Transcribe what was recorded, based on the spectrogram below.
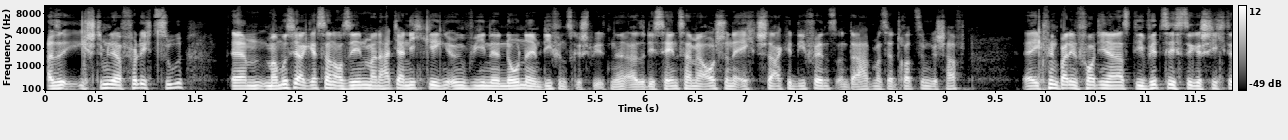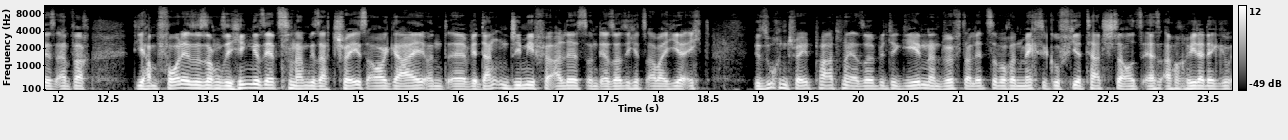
also ich stimme dir völlig zu. Ähm, man muss ja gestern auch sehen, man hat ja nicht gegen irgendwie eine No-Name-Defense gespielt. Ne? Also die Saints haben ja auch schon eine echt starke Defense und da hat man es ja trotzdem geschafft. Äh, ich finde bei den 49ers die witzigste Geschichte ist einfach, die haben vor der Saison sich hingesetzt und haben gesagt, Trey ist our guy und äh, wir danken Jimmy für alles und er soll sich jetzt aber hier echt wir suchen Trade-Partner, er soll bitte gehen. Dann wirft er letzte Woche in Mexiko vier Touchdowns. Er ist einfach wieder der. Ge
